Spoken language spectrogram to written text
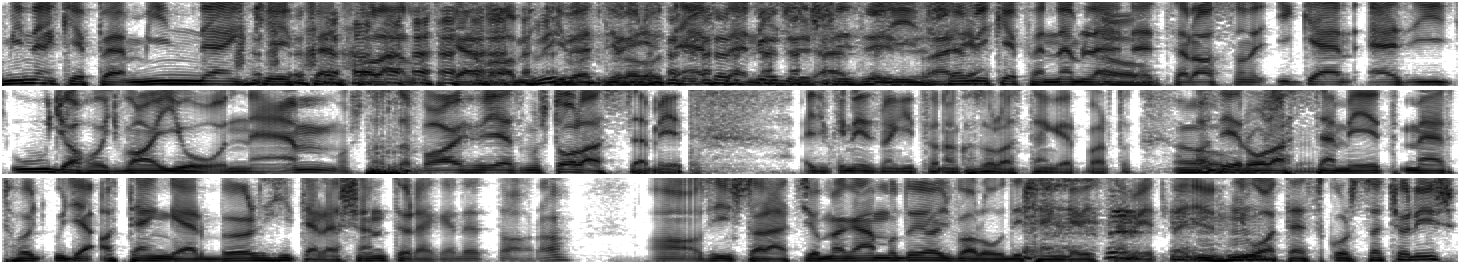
mindenképpen, mindenképpen találnod kell valami kivetni valót ebben is. Tehát, izé. így semmiképpen nem lehet egyszer azt mondani, hogy igen, ez így úgy, ahogy van jó. Nem, most az a baj, hogy ez most olasz szemét. Egyébként nézd meg, itt vannak az olasz tengerpartok. Ó, Azért olasz Isten. szemét, mert hogy ugye a tengerből hitelesen törekedett arra, az installáció megálmodója, hogy valódi tengeri szemét legyen. Jó a Tesco szatyor is,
